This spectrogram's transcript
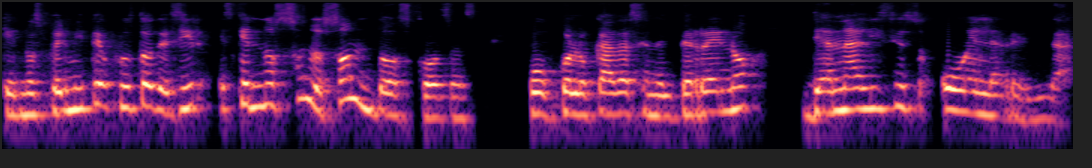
que nos permite justo decir, es que no solo son dos cosas colocadas en el terreno de análisis o en la realidad.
